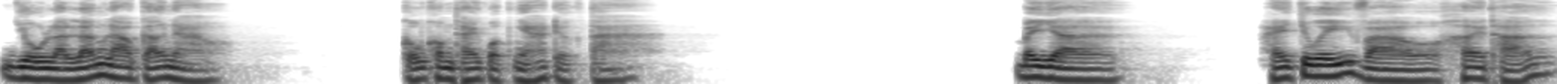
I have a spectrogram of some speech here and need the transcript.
dù là lớn lao cỡ nào, cũng không thể quật ngã được ta. Bây giờ, hãy chú ý vào hơi thở.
